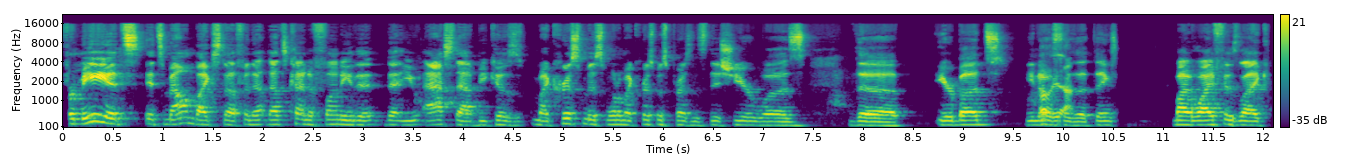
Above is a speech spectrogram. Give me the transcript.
for me, it's it's mountain bike stuff, and that, that's kind of funny that that you asked that because my Christmas, one of my Christmas presents this year was the earbuds, you know, Oh, yeah. for the things. My wife is like,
